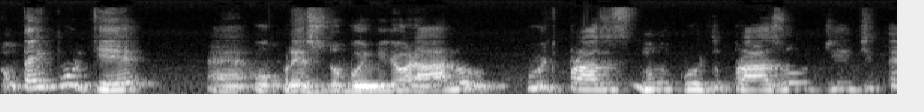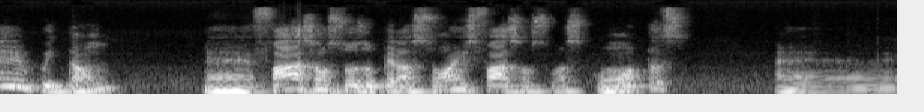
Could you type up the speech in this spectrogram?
não tem porquê é, o preço do boi melhorar no curto prazo, num curto prazo de, de tempo. Então, é, façam suas operações, façam suas contas é,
